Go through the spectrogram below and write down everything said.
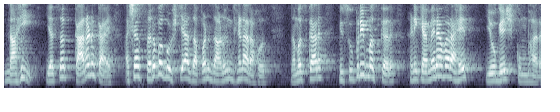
नाही. याचं कारण काय? अशा सर्व गोष्टी आज आपण जाणून घेणार आहोत. नमस्कार मी सुप्रीम मस्कर आणि कॅमेऱ्यावर आहेत योगेश कुंभार.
